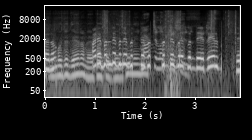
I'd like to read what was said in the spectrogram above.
करो। मुझे दे ना मेरे अरे तो बंदे बंदे बंदे बंदे बंदे बंदे रेल बंदे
